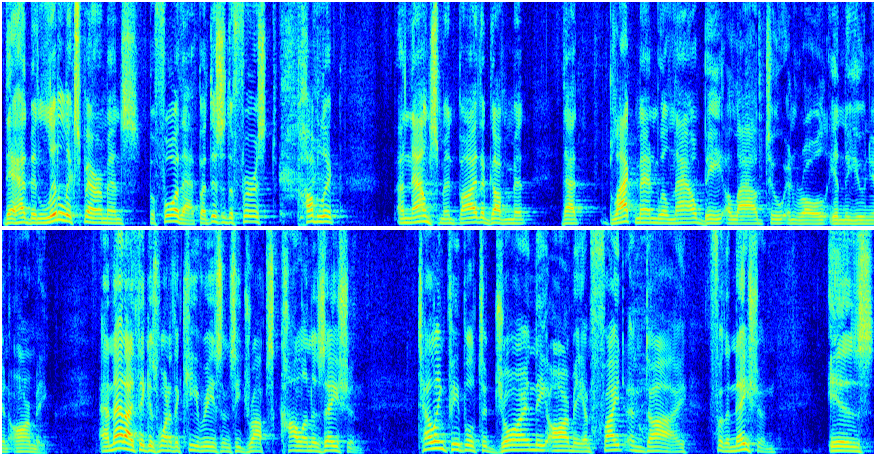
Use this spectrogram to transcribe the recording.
There had been little experiments before that, but this is the first public announcement by the government that black men will now be allowed to enroll in the Union Army. And that, I think, is one of the key reasons he drops colonization. Telling people to join the army and fight and die for the nation is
